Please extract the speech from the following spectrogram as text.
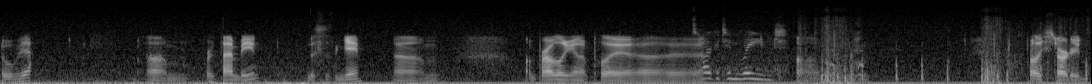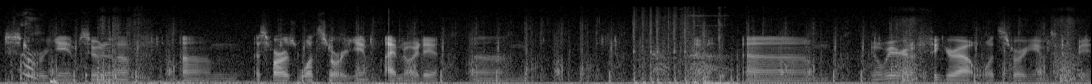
so yeah. Um, for the time being, this is the game. Um, I'm probably gonna play. Uh, Targeting range. um, probably started story game soon enough. Um, as far as what story game, I have no idea. Um, um, you know, we're gonna figure out what story game it's gonna be.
